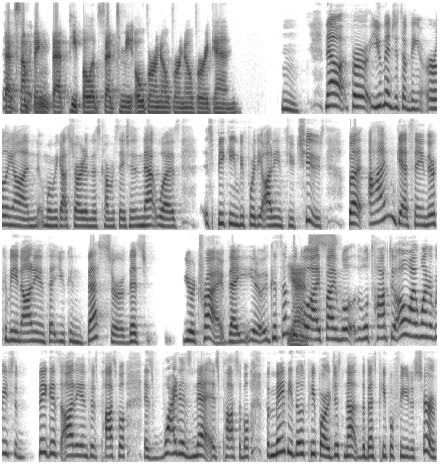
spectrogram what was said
That that's something great. that people have said to me over and over and over again. Hmm. Now, for you mentioned something early on when we got started in this conversation, and that was speaking before the audience you choose. But I'm guessing there can be an audience that you can best serve that's your tribe that you know because some yes. people I find will will talk to oh I want to reach the biggest audience as possible as wide as net as possible. But maybe those people are just not the best people for you to serve.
